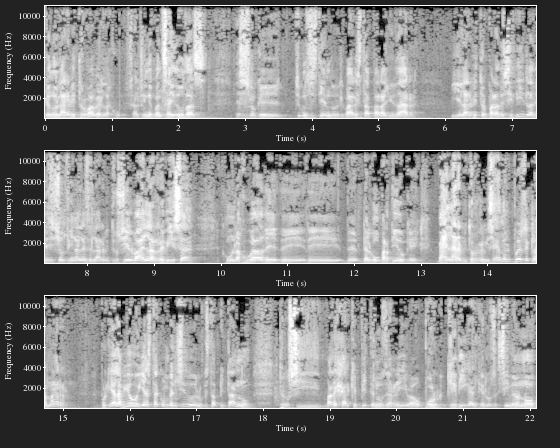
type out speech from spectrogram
qué no el árbitro va a ver la jugada. O sea, al fin de cuentas hay dudas. Eso es lo que sigo insistiendo. El VAR está para ayudar y el árbitro para decidir. La decisión final es del árbitro. Si él va y la revisa, como la jugada de, de, de- de- algún partido que va el árbitro, revisa, ya no le puedes reclamar. Porque ya la vio y ya está convencido de lo que está pitando. Pero si va a dejar que piten los de arriba o porque digan que los exhiben o no,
